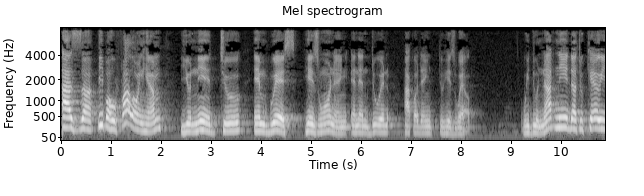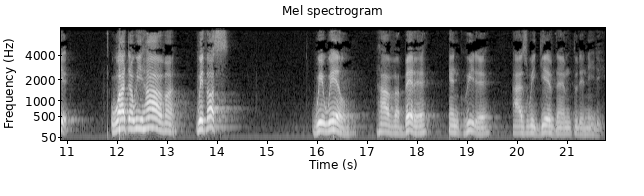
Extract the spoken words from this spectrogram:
as uh, people who following him, you need to embrace his warning and then do it according to his will. We do not need uh, to carry what we have uh, with us, we will have uh, better and greater as we give them to the needy,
